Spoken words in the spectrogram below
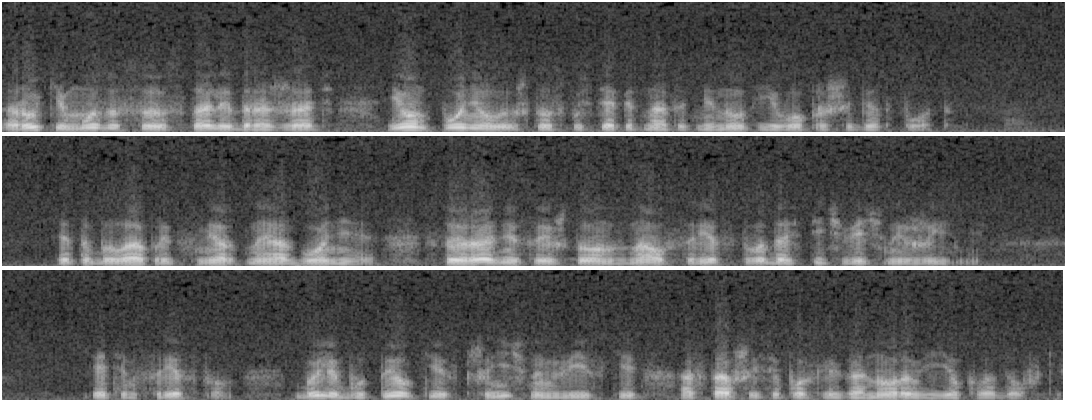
Руки Мозеса стали дрожать, и он понял, что спустя 15 минут его прошибет пот. Это была предсмертная агония, с той разницей, что он знал средства достичь вечной жизни. Этим средством были бутылки с пшеничным виски, оставшиеся после гонора в ее кладовке.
